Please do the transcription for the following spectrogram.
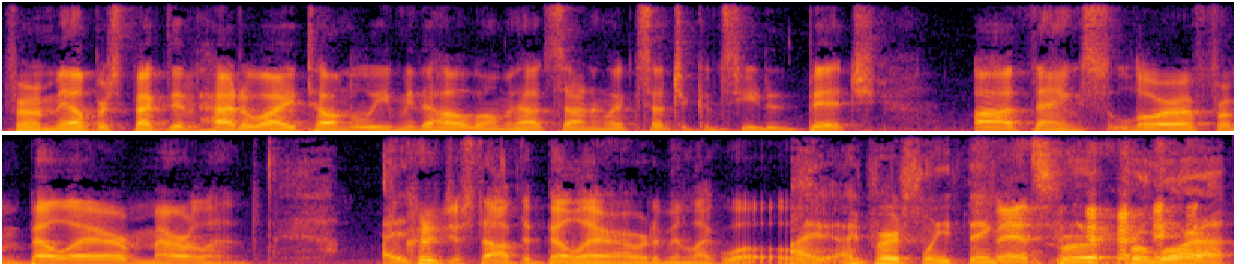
From a male perspective, how do I tell him to leave me the hell alone without sounding like such a conceited bitch? Uh, thanks, Laura from Bel Air, Maryland. I I- could have just stopped at Bel Air. I would have been like, "Whoa." I, I personally think Fancy. for for Laura,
